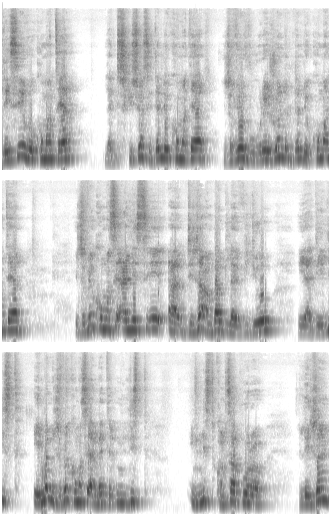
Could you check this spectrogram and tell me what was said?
laissez vos commentaires. La discussion, c'est dans les commentaires. Je vais vous rejoindre dans les commentaires je vais commencer à laisser, déjà en bas de la vidéo, il y a des listes. Et même, je vais commencer à mettre une liste, une liste comme ça pour euh, les gens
